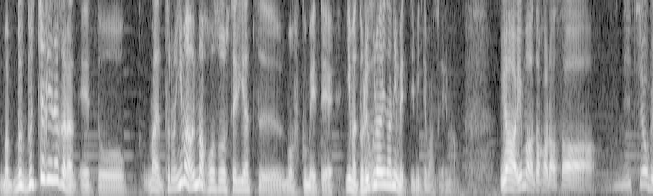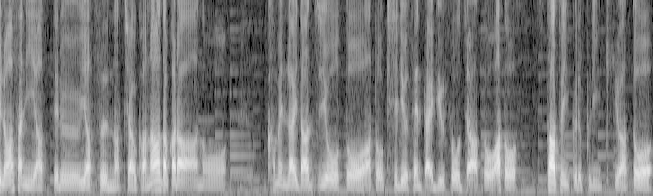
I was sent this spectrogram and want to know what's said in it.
まあ、ぶぶっちゃけだから、えっとまあ、その今今放送してるやつも含めて、今、どれぐらいのアニメって見てますか、今？いや今だからさ日曜日の朝にやってるやつになっちゃうかな。だからあの仮面ライダージオウとあと騎士流戦隊竜ソージャーとあとスタートインクルプリンキュアと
